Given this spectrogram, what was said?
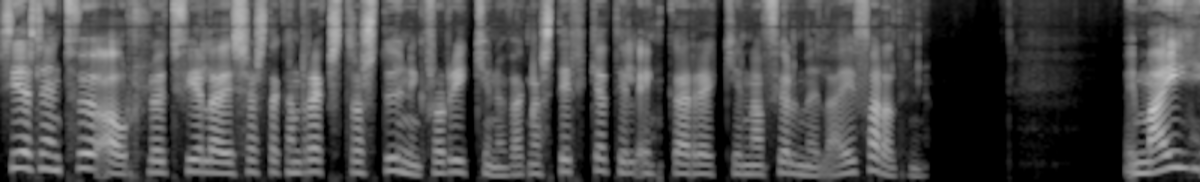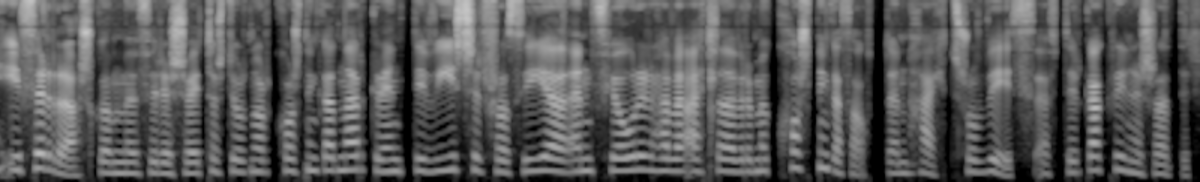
Síðastleginn tvö ár hlaut félagi sérstakann rekstra stuðning frá ríkinu vegna styrkja til enga rekina fjölmiðla í faraldrinu. Í mæ í fyrra skömmu fyrir sveitastjórnarkostningarnar greindi vísir frá því að N4 hefði ætlað að vera með kostningaþátt en hægt svo við eftir gaggrínisrættir.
